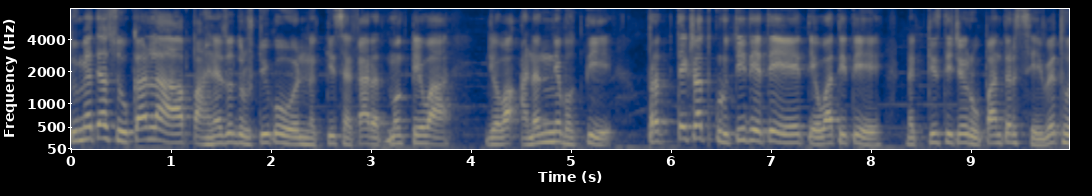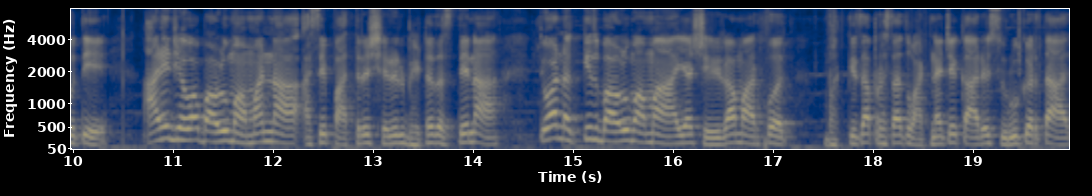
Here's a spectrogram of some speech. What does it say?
तुम्ही त्या सुखाला पाहण्याचा दृष्टिकोन नक्की सकारात्मक ठेवा. जेव्हा अनन्य भक्ती प्रत्यक्षात कृतीत येते तेव्हा तिथे नक्कीच तिचे रूपांतर सेवेत होते. आणि जेव्हा बाळू मामांना असे पात्र शरीर भेटत असते ना तेव्हा नक्कीच बाळू मामा या शरीरामार्फत भक्तीचा प्रसाद वाटण्याचे कार्य सुरू करतात.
